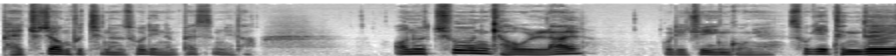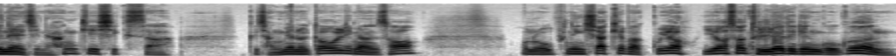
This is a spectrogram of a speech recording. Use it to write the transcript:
배추전 붙이는 소리는 뺐습니다. 어느 추운 겨울날 우리 주인공의 속이 든든해지는 한 끼 식사 그 장면을 떠올리면서 오늘 오프닝 시작해봤고요. 이어서 들려드린 곡은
